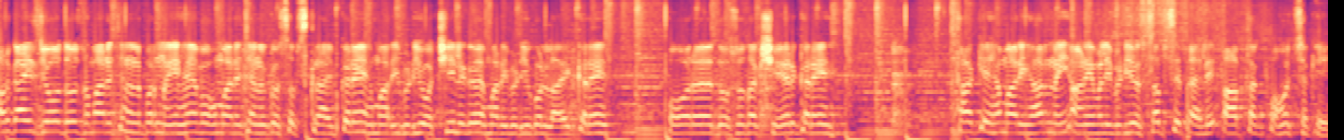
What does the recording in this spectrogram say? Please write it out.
और गाइस जो दोस्त हमारे चैनल पर नए हैं, वो हमारे चैनल को सब्सक्राइब करें, हमारी वीडियो अच्छी लगे, हमारी वीडियो को लाइक करें और दोस्तों तक शेयर करें, ताकि हमारी हर नई आने वाली वीडियो सबसे पहले आप तक पहुँच सके।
